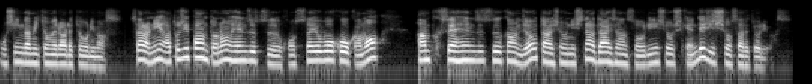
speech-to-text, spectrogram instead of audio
おしんが認められております。さらにアトジパントの片頭痛発作予防効果も反復性片頭痛患者を対象にした第3層臨床試験で実証されております。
